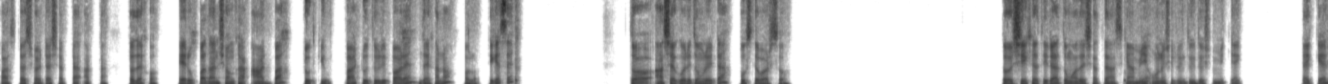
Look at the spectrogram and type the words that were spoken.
পাঁচটা, ছয়টা, সাতটা, আটটা। তো দেখো, এর উপাদান সংখ্যা আট বা টু কিউব। বা two to the power N দেখানো হলো, ঠিক আছে? তো আশা করি তোমরা এটা বুঝতে পারছ। তো শিক্ষার্থীরা, তোমাদের সাথে আজকে আমি অনুশীলনী দুই দশমিক এক, একের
